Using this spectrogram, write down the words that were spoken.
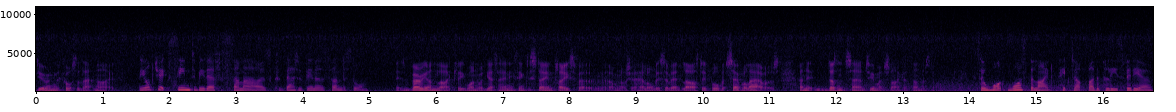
during the course of that night. The object seemed to be there for some hours. Could that have been a thunderstorm? It's very unlikely one would get anything to stay in place for, I'm not sure how long this event lasted for, but several hours, and it doesn't sound too much like a thunderstorm. So what was the light picked up by the police video?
